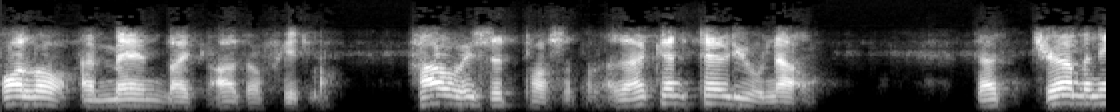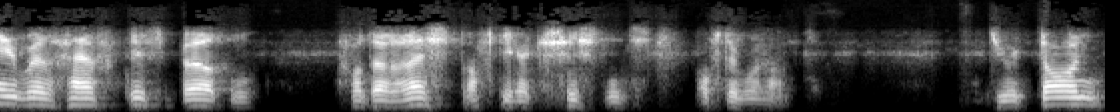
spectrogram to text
follow a man like Adolf Hitler. How is it possible? And I can tell you now that Germany will have this burden for the rest of the existence of the world. You don't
